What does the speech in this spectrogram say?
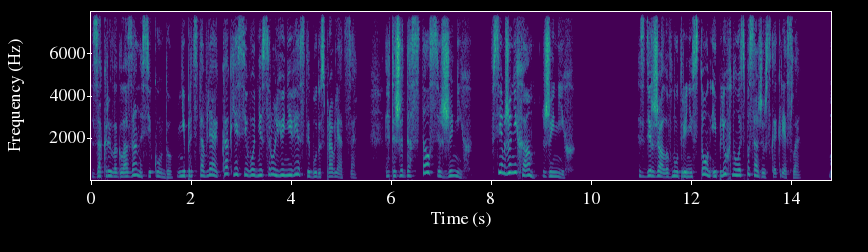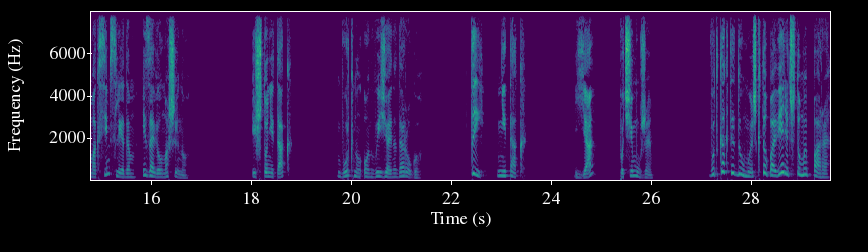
Закрыла глаза на секунду, не представляя, как я сегодня с ролью невесты буду справляться. Это же достался жених. Всем женихам жених. Сдержала внутренний стон и плюхнулась в пассажирское кресло. Максим следом и завел машину. «И что не так?» Буркнул он, выезжая на дорогу. «Ты не так!» «Я? Почему же?» «Вот как ты думаешь, кто поверит, что мы пара?»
